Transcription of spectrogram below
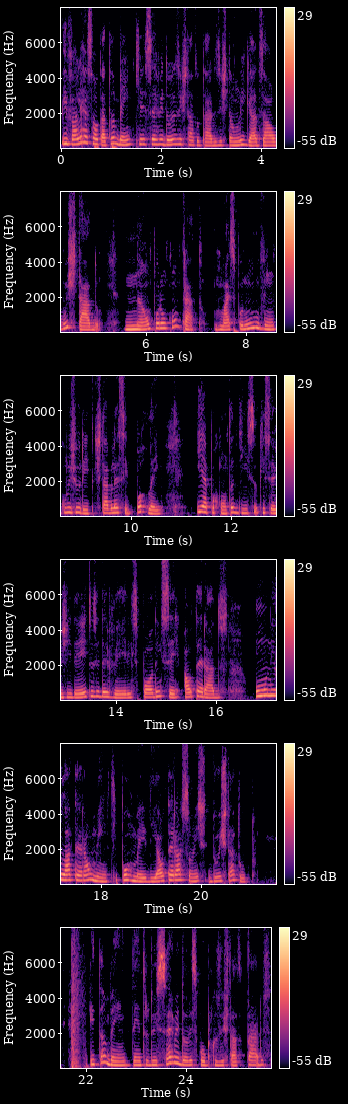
E vale ressaltar também que os servidores estatutários estão ligados ao Estado, não por um contrato mas por um vínculo jurídico estabelecido por lei. E é por conta disso que seus direitos e deveres podem ser alterados unilateralmente por meio de alterações do Estatuto. E também dentro dos servidores públicos estatutários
